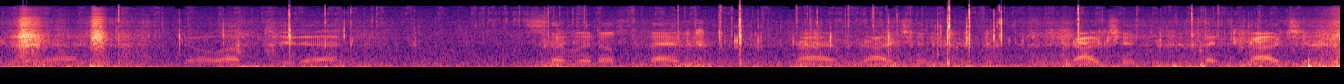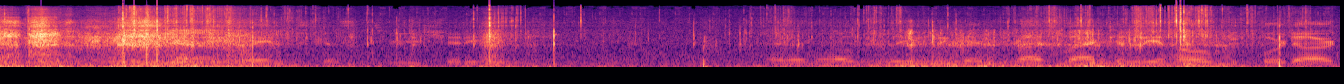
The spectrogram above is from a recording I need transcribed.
We're gonna go up to the summit of Ben Crou- Cruachan. Cruachan, Ben Cruachan. Yeah, because it's really shitty. And then hopefully we can drive back and be home before dark.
